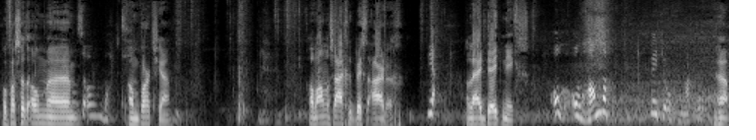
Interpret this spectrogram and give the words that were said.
Of was dat oom, eh, Dat oom Bart. oom Bart, ja. Oom Han was eigenlijk best aardig. Alleen hij deed niks. on- onhandig. Beetje ongemakkelijk. Ja.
